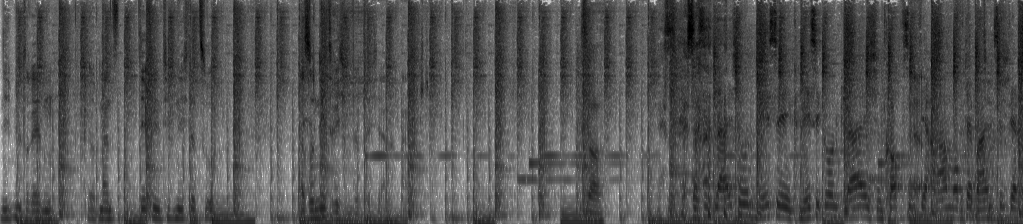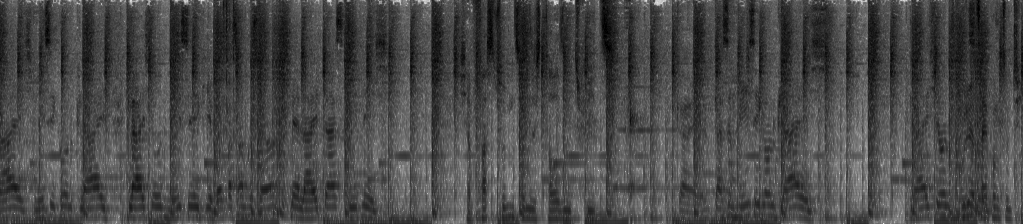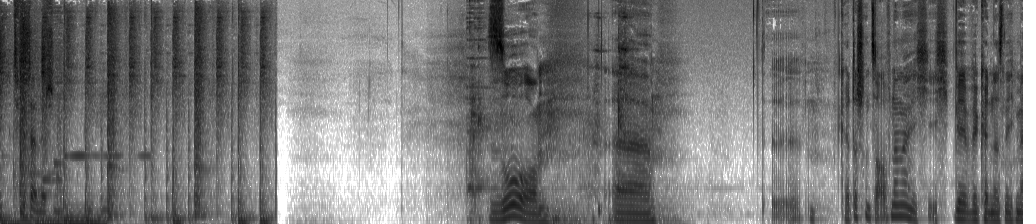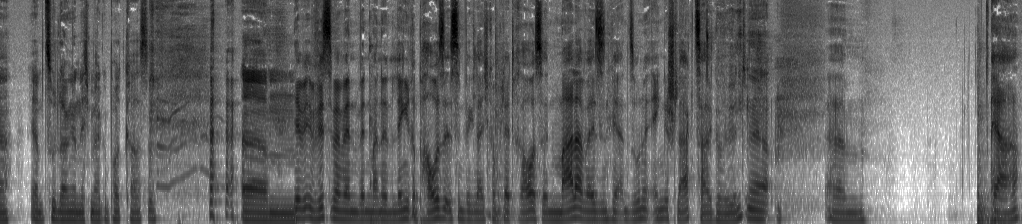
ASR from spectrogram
Nicht mitreden. Gehört meins definitiv nicht dazu. Also niedrig wirklich, ja. ja so. Das sind gleich und mäßig, mäßig und gleich. Im Kopf sind ja. wir arm, auf der Bank sind wir reich. Mäßig und gleich, gleich und mäßig. Ihr wollt was anderes hören, tut mir leid, das geht nicht. Ich habe fast 25.000 Tweets. Geil. Das sind mäßig und gleich. Gleich und Guter mäßig. Zeitpunkt zum Twitter löschen. So. Äh, äh, gehört das schon zur Aufnahme? Ich, ich, wir, wir können das nicht mehr. Wir haben zu lange nicht mehr gepodcastet. ähm, ja, ihr wisst immer, wenn, wenn mal eine längere Pause ist, sind wir gleich komplett raus. Normalerweise sind wir an so eine enge Schlagzahl gewöhnt. Ja. Ähm, ja.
